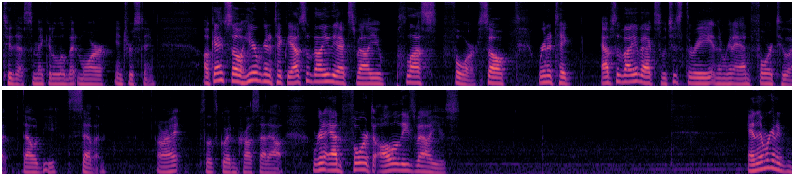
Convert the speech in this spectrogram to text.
to this and make it a little bit more interesting. Okay, so here we're going to take the absolute value of the x value plus 4. So we're going to take absolute value of x, which is 3, and then we're going to add 4 to it. That would be 7. All right. So let's go ahead and cross that out. We're going to add 4 to all of these values. And then we're going to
